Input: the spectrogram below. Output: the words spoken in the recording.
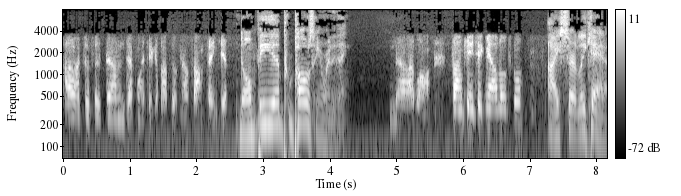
I'll have to sit down and definitely think about this now, Tom. Thank you. Don't be uh, proposing or anything. No, I won't. Tom, can you take me out of old school? I certainly can.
